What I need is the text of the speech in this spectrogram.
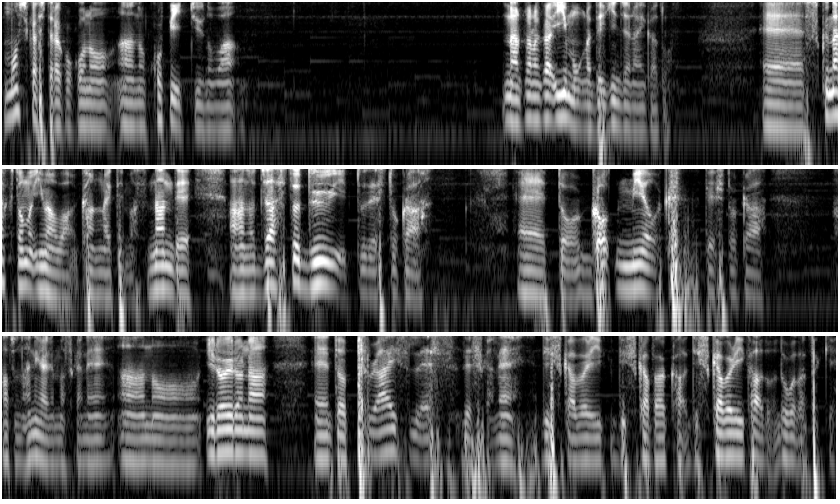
もしかしたらここのあのコピーっていうのは、なかなかいいもんができんじゃないかと。えー、少なくとも今は考えています。なんで、あの、just do it ですとか、えっ、と、got milk ですとか、あと何がありますかね？あの、いろいろな、えっ、ー、と、プライスレスですかね？ディスカバリー、ディスカバーカード、ディスカバリーカード、どこだったっけ？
